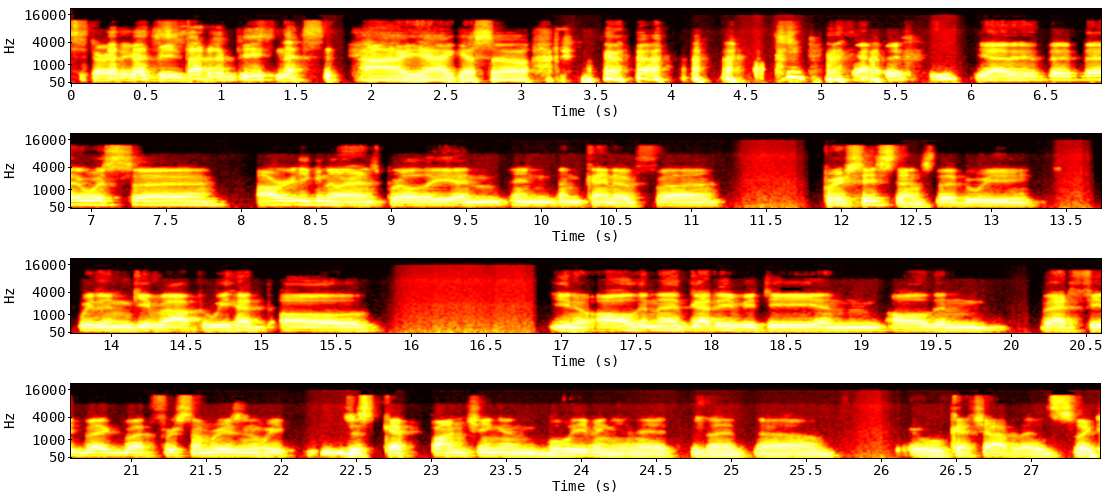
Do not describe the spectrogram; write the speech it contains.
Start a business. start a business. Ah, yeah, I guess so. yeah, that, yeah, that that was uh, our ignorance probably, and and and kind of uh, persistence that we we didn't give up. We had all, you know, all the negativity and all the bad feedback, but for some reason we just kept punching and believing in it that um, it will catch up. That it's like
